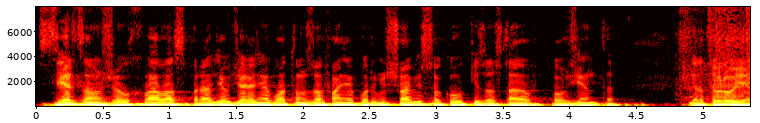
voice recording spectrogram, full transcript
Stwierdzam, że uchwała w sprawie udzielenia wotum zaufania burmistrzowi Sokółki została powzięta. Gratuluję.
